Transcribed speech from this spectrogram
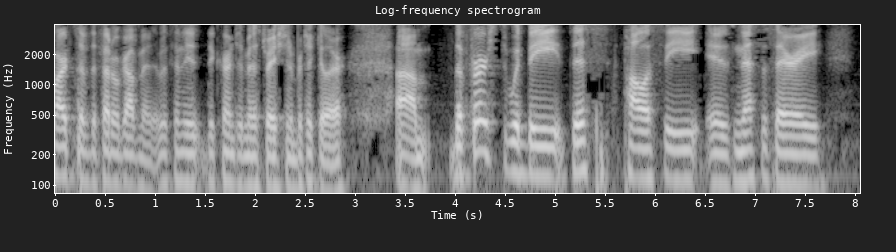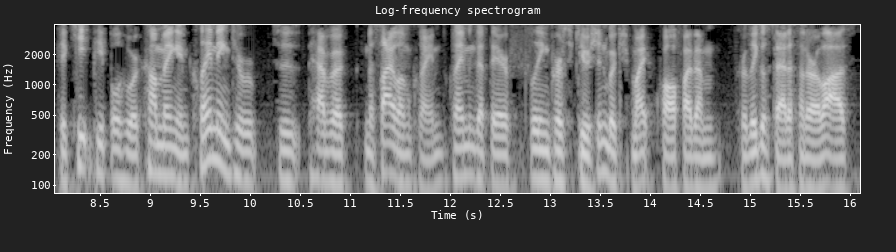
parts of the federal government, within the, the current administration in particular. Um, the first would be this policy is necessary to keep people who are coming and claiming to to have a, an asylum claim, claiming that they're fleeing persecution, which might qualify them for legal status under our laws.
